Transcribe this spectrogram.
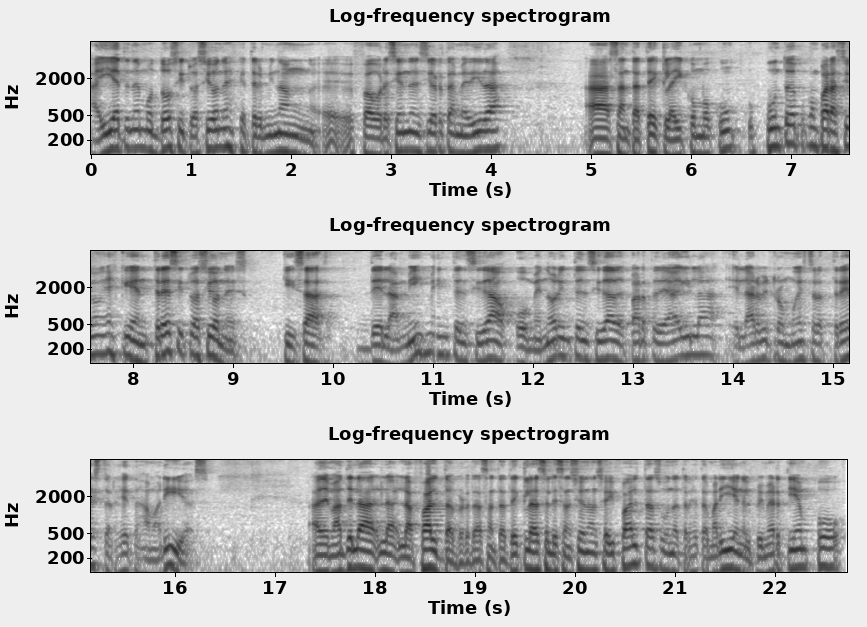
Ahí ya tenemos dos situaciones que terminan eh, favoreciendo en cierta medida a Santa Tecla. Y como punto de comparación es que en tres situaciones quizás de la misma intensidad o menor intensidad de parte de Águila, el árbitro muestra tres tarjetas amarillas. Además de la, falta, ¿verdad? Santa Tecla se le sancionan seis faltas, una tarjeta amarilla en el primer tiempo,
